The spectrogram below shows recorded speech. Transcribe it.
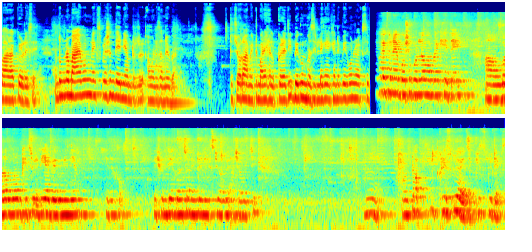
মা রাগ করে রয়েছে। তোমরা মা এমন এক্সপ্রেশন দেয়নি আমরা আমার জানাইবা। তো চলো, আমি একটু মারে হেল্প করে দিই। বেগুন ভাজির লেগে এখানে বেগুন রাখছি। এখানে বসে পড়লাম আমরা খেতে। গরম গরম খিচুড়ি দিয়ে বেগুনি দিয়ে। এই দেখো বেসন দিয়ে করেছে, অনেকটা টেস্টি হবে, আশা করছি। হুম। অনেকটা ক্রিস্পি হয়েছে ক্রিস্পি টেপস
